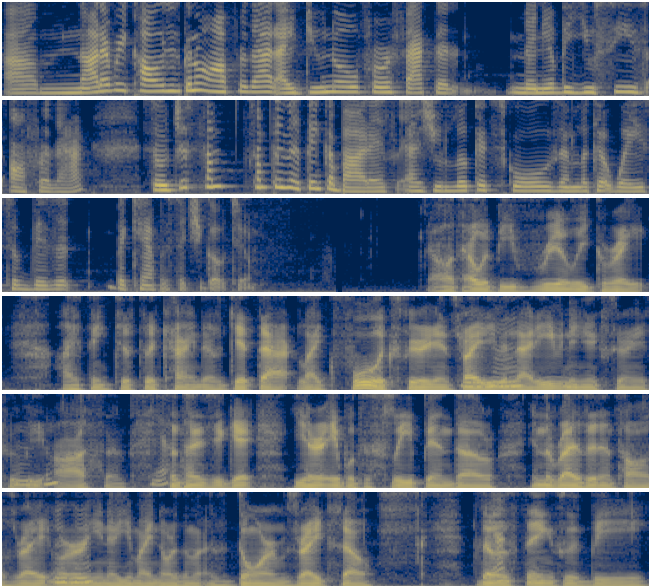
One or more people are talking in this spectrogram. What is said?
Um, not every college is going to offer that. I do know for a fact that many of the UCs offer that. So just some something to think about if as you look at schools and look at ways to visit the campus that you go to. Oh, that would be really great. I think just to kind of get that like full experience, right? Mm-hmm. Even that evening experience would mm-hmm. be awesome. Yep. Sometimes you get you're able to sleep in the in the residence halls, right? Mm-hmm. Or you know, you might know them as dorms, right? So those yeah. things would be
